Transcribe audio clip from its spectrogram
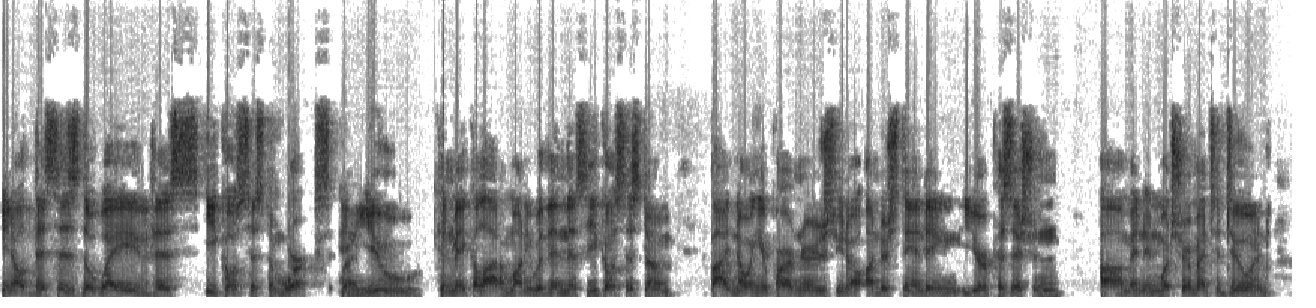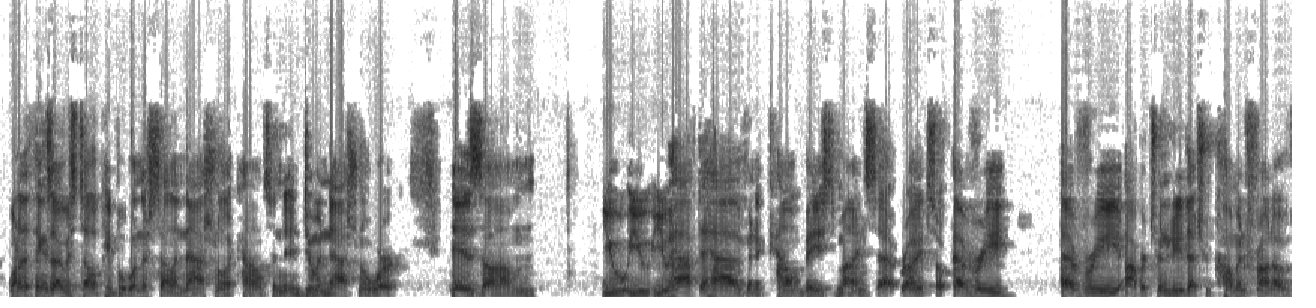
you know, this is the way this ecosystem works. And right. you can make a lot of money within this ecosystem by knowing your partners, you know, understanding your position um, and, and what you're meant to do. And one of the things I always tell people when they're selling national accounts and, and doing national work is um, you, you, you have to have an account based mindset, right? So every every opportunity that you come in front of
